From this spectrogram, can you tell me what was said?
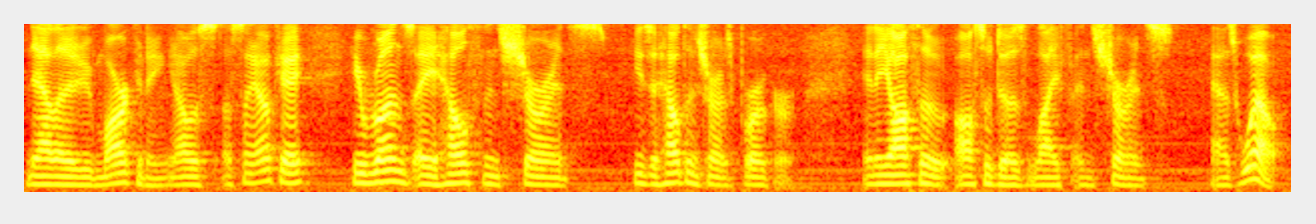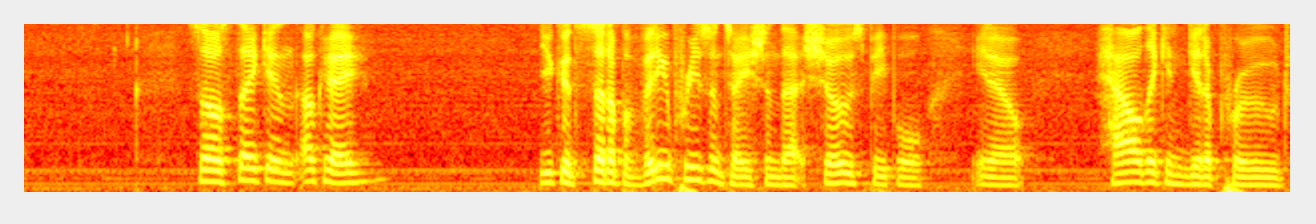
now that I do marketing, I was, I was saying, okay, he runs a health insurance. He's a health insurance broker, and he also also does life insurance as well. So I was thinking, okay, you could set up a video presentation that shows people, you know, how they can get approved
